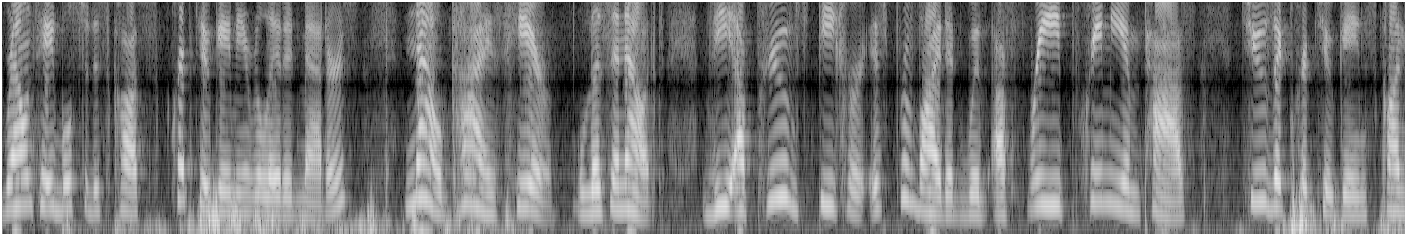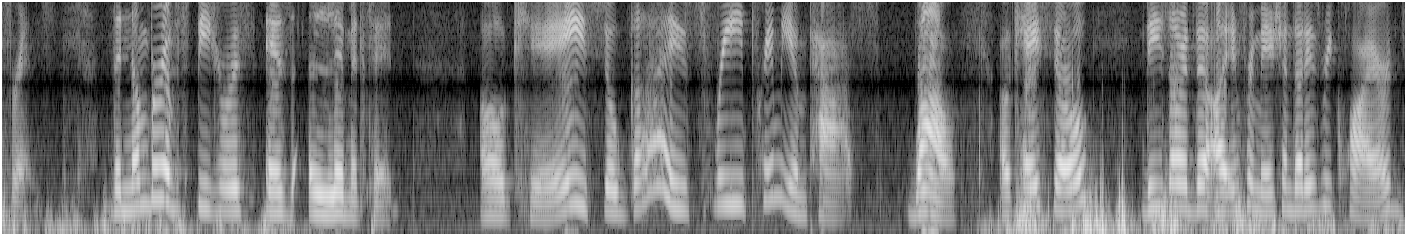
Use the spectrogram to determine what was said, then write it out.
roundtables to discuss crypto gaming related matters. Now, guys, here, Listen out. The approved speaker is provided with a free premium pass to the Crypto Games conference. The number of speakers is limited. Okay, so guys, free premium pass. Wow. Okay, so these are the uh, information that is required.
